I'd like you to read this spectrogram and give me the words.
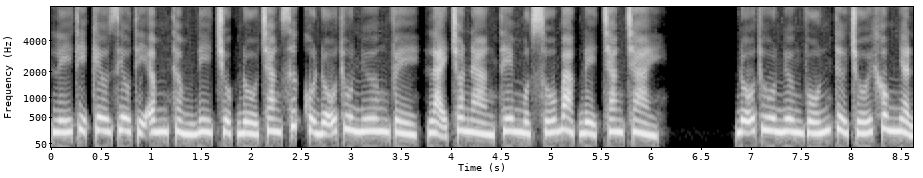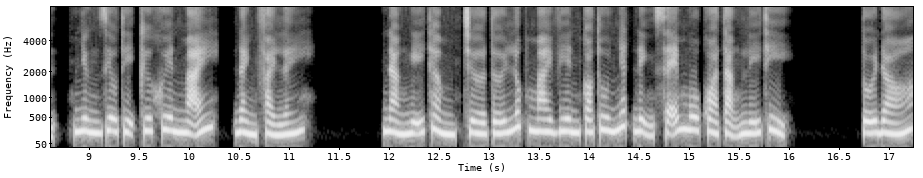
Lý thị kêu diêu thị âm thầm đi chuộc đồ trang sức của Đỗ Thu Nương về, lại cho nàng thêm một số bạc để trang trải. Đỗ Thu Nương vốn từ chối không nhận, nhưng diêu thị cứ khuyên mãi, đành phải lấy. Nàng nghĩ thầm, chờ tới lúc Mai Viên có thu nhất định sẽ mua quà tặng Lý thị. Tối đó,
